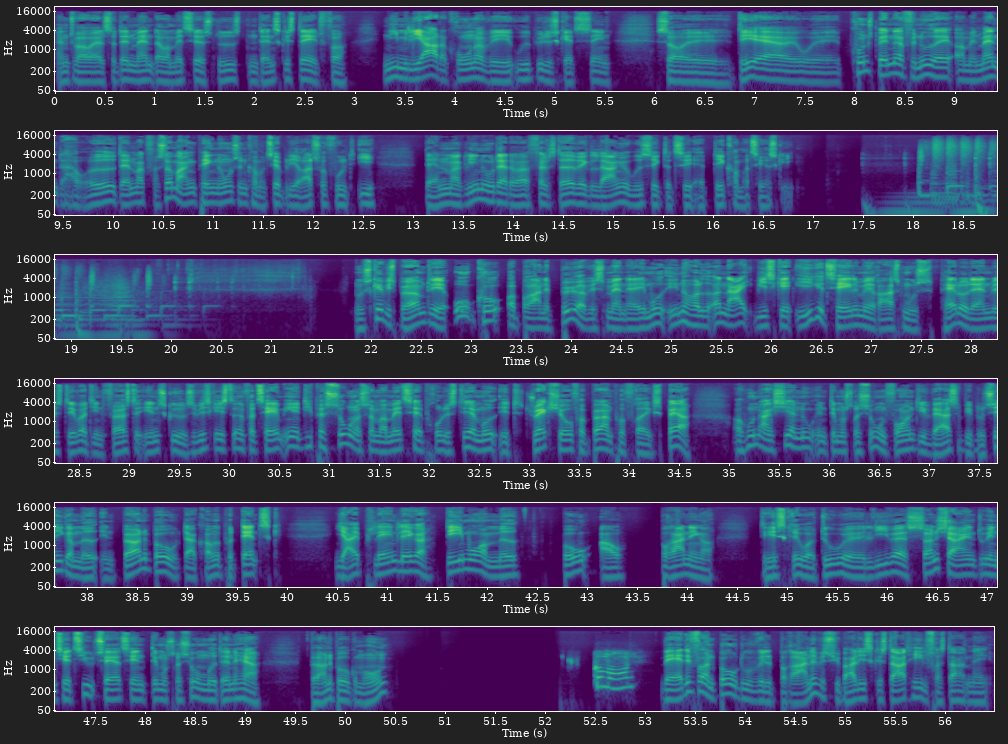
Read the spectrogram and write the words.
han var jo altså den mand, der var med til at snyde den danske stat for 9 milliarder kroner ved udbytteskatssagen. Så øh, det er jo øh, kun spændende at finde ud af, om en mand, der har røvet Danmark for så mange penge, nogensinde kommer til at blive retsforfulgt i Danmark. Lige nu der er der i hvert fald stadigvæk lange udsigter til, at det kommer til at ske. Nu skal vi spørge, om det er ok at brænde bøger, hvis man er imod indholdet. Og nej, vi skal ikke tale med Rasmus Paludan, hvis det var din første indskydelse. Vi skal i stedet for tale med en af de personer, som var med til at protestere mod et dragshow for børn på Frederiksberg. Og hun arrangerer nu en demonstration foran diverse biblioteker med en børnebog, der er kommet på dansk. Jeg planlægger demoer med bogafbrændinger. Det skriver du, øh, Liva Sunshine. Du er initiativtager til en demonstration mod denne her børnebog. Godmorgen. Godmorgen. Hvad er det for en bog, du vil brænde, hvis vi bare lige skal starte helt fra starten af?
